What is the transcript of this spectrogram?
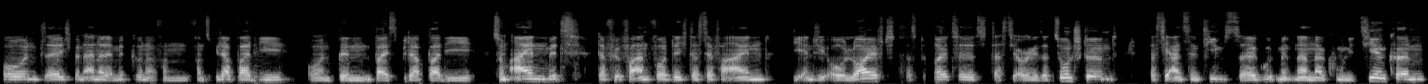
Und äh, ich bin einer der Mitgründer von, von Speed Buddy und bin bei Speed Buddy zum einen mit dafür verantwortlich, dass der Verein die NGO läuft. Das bedeutet, dass die Organisation stimmt, dass die einzelnen Teams äh, gut miteinander kommunizieren können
